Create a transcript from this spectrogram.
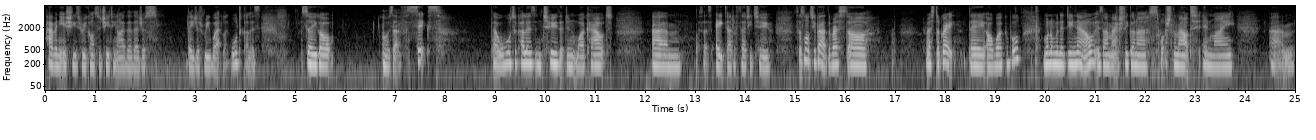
have any issues reconstituting either. They're just, they just re-wet like watercolors. So you got, what was that, six that were watercolours and two that didn't work out. Um, so that's eight out of 32. So that's not too bad. The rest are, the rest are great. They are workable. What I'm going to do now is I'm actually going to swatch them out in my um,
